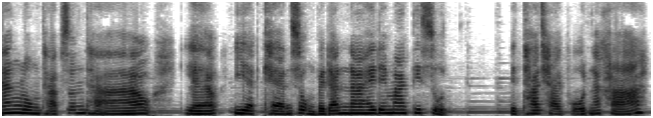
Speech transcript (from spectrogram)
นั่งลงทับส้นเท้า แล้วเหยียดแขนส่งไปด้านหน้าให้ได้มากที่สุด เป็นท่าชายโพสนะคะ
